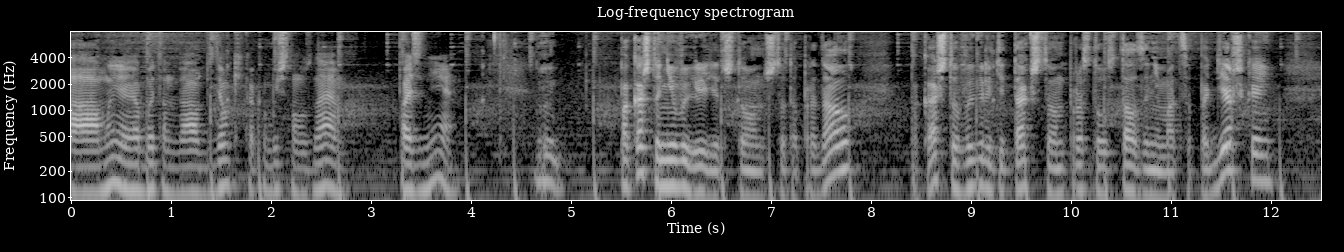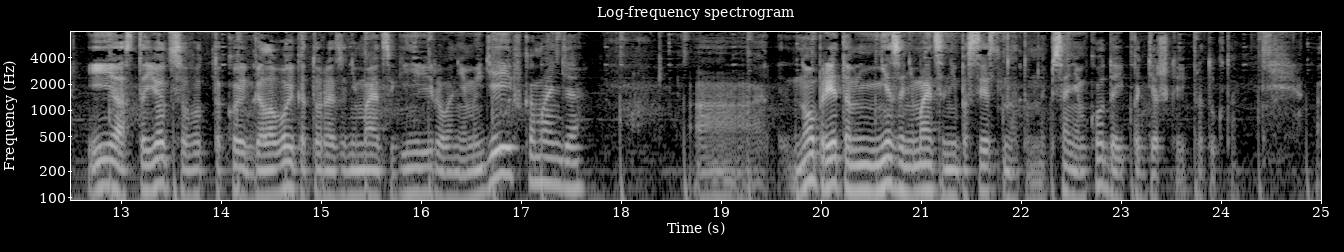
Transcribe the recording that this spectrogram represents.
А мы об этом, об сделке, как обычно, узнаем позднее. Ну, пока что не выглядит, что он что-то продал. Пока что выглядит так, что он просто устал заниматься поддержкой и остается вот такой головой, которая занимается генерированием идей в команде, а, но при этом не занимается непосредственно там, написанием кода и поддержкой продукта. А,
